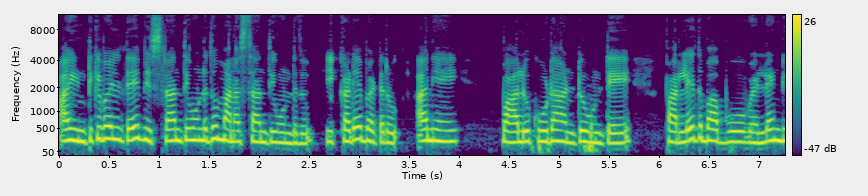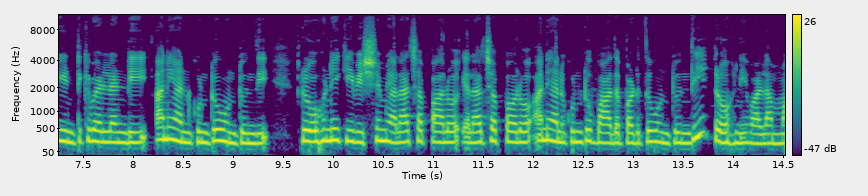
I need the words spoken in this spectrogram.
ఆ ఇంటికి వెళ్తే విశ్రాంతి ఉండదు మనశ్శాంతి ఉండదు. ఇక్కడే బెటరు అని వాళ్ళు కూడా అంటూ ఉంటే పర్లేదు బాబు వెళ్ళండి ఇంటికి వెళ్ళండి అని అనుకుంటూ ఉంటుంది. రోహిణికి ఈ విషయం ఎలా చెప్పాలో ఎలా చెప్పాలో అని అనుకుంటూ బాధపడుతూ ఉంటుంది రోహిణి వాళ్ళమ్మ.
